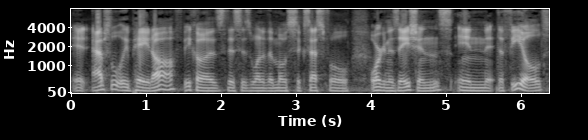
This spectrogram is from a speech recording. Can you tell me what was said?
It absolutely paid off because this is one of the most successful organizations in the field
